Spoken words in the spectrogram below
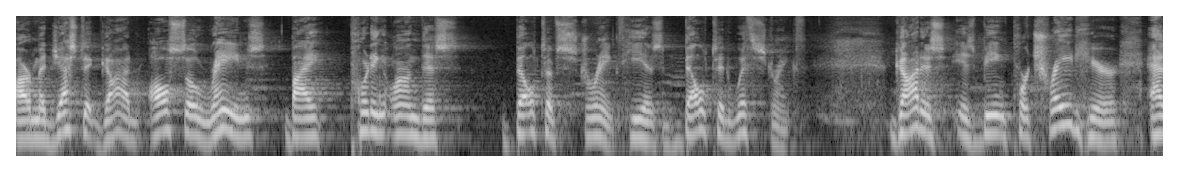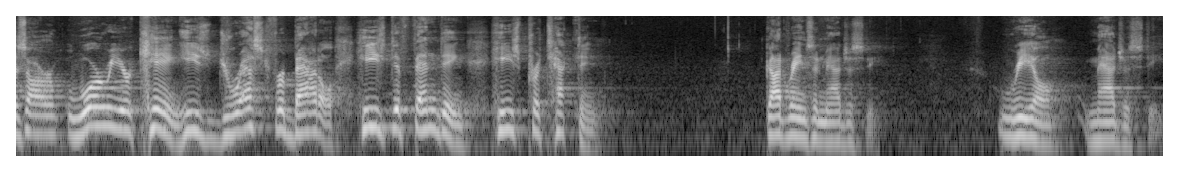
our majestic God also reigns by putting on this belt of strength. He is belted with strength. God is, is being portrayed here as our warrior king. He's dressed for battle, he's defending, he's protecting. God reigns in majesty, real majesty.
